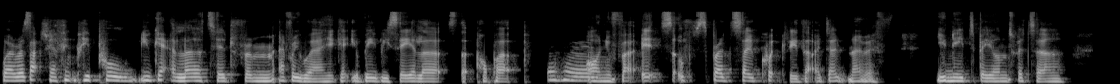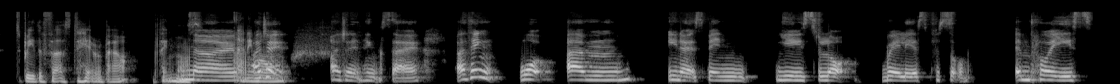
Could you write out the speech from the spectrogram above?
Whereas actually, I think people, you get alerted from everywhere. You get your BBC alerts that pop up mm-hmm. on your phone. It sort of spreads so quickly that I don't know if you need to be on Twitter to be the first to hear about things. No, anymore. I don't. I don't think so. I think what um, you know, it's been used a lot really is for sort of employees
